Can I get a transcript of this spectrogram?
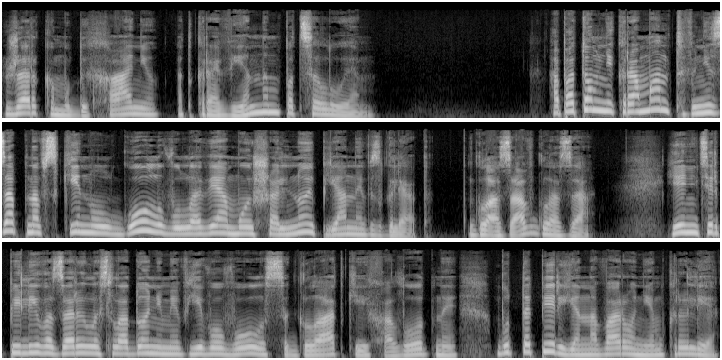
жаркому дыханию, откровенным поцелуем. А потом некромант внезапно вскинул голову, ловя мой шальной пьяный взгляд. Глаза в глаза. Я нетерпеливо зарылась ладонями в его волосы, гладкие и холодные, будто перья на вороньем крыле,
